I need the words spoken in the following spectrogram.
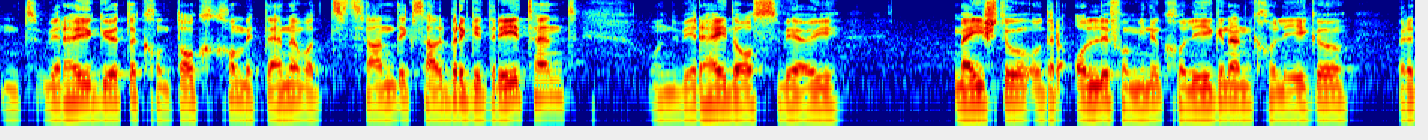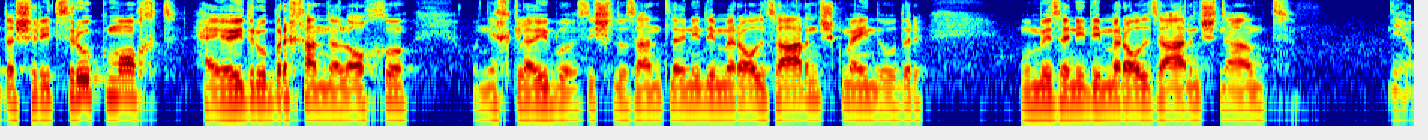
Und wir haben einen guten Kontakt mit denen, die die Sendung selber gedreht haben. Und wir haben das, wie euch meisten oder alle von meinen Kolleginnen und Kollegen, wir haben einen Schritt zurück gemacht, haben euch darüber lachen und ich glaube, es ist schlussendlich nicht immer alles ernst gemeint, oder? Wir müssen nicht immer alles ernst nehmen. Und, ja.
